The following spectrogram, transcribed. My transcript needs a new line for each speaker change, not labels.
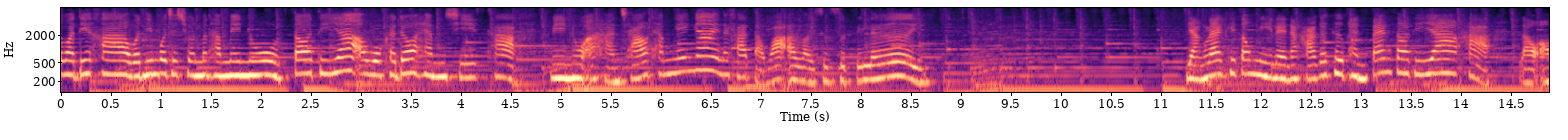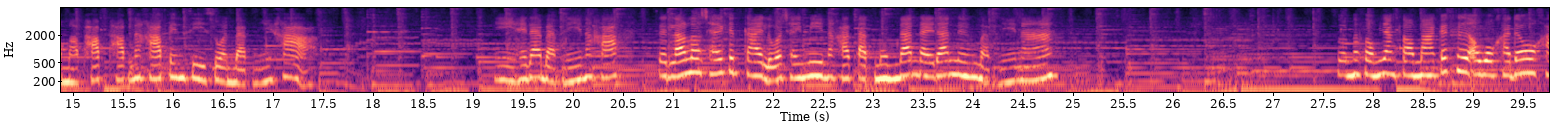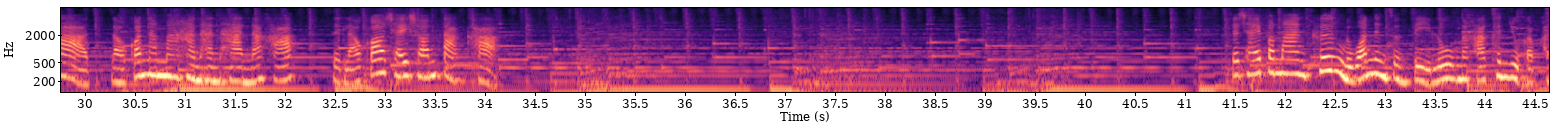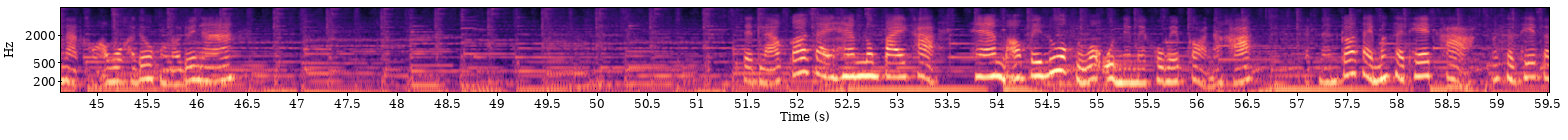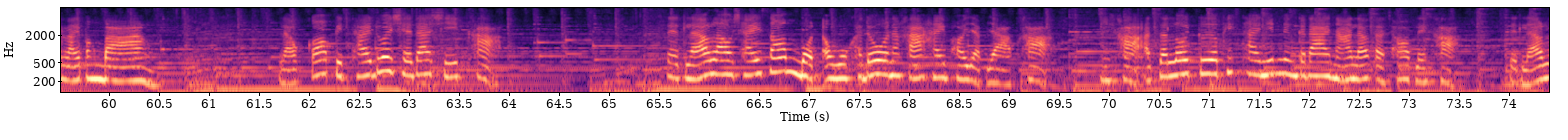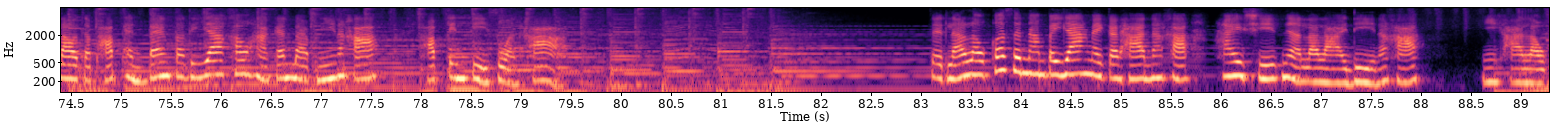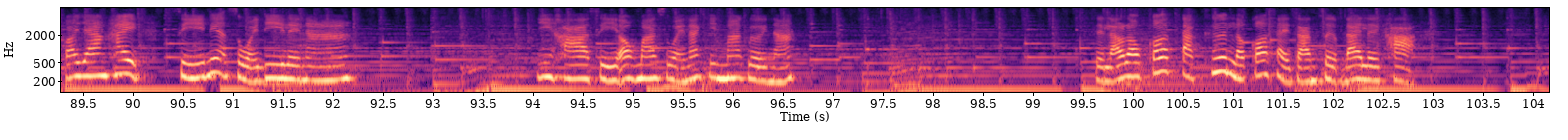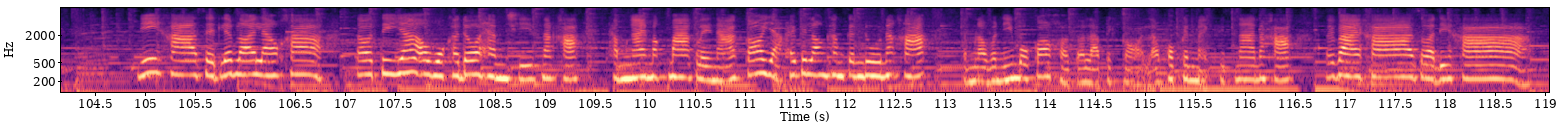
สวัสดีค่ะ วันนี้โบจะชวนมาทำเมนูตอร์ติยาอะโวคาโดแฮมชีสค่ะ เมนูอาหารเช้าทำง่าย ๆนะคะ แต่ว่าอร่อยสุดๆไปเลย อย่างแรกที่ต้องมีเลยนะคะ ก็คือแผ่นแป้งตอร์ติยาค่ะ เราเอามาพับๆนะคะ เป็น 4 ส่วนแบบนี้ค่ะ นี่ให้ได้แบบนี้นะคะ เสร็จแล้วเราใช้กรรไกรหรือว่าใช้มีดนะคะ ตัดมุมด้านใดด้านหนึ่งแบบนี้นะ ส่วนผสมอย่างต่อมาก็คืออะโวคาโดค่ะ เราก็นำมาหั่นหั่นหั่นนะคะ เสร็จแล้วก็ใช้ช้อนตักค่ะ จะใช้ประมาณครึ่งหรือว่า1ส่วน4ลูกนะคะ ขึ้นอยู่กับขนาดของอะโวคาโดของเราด้วยนะเสร็จแล้วก็ใส่แฮมลงไปค่ะ แฮมเอาไปลวกหรือว่าอุ่นในไมโครเวฟก่อนนะคะ จากนั้นก็ใส่มะเขือเทศค่ะ มะเขือเทศสไลด์บางๆ แล้วก็ปิดท้ายด้วยเชดดาร์ชีสค่ะ เสร็จแล้วเราใช้ซ่อมบดอะโวคาโดนะคะ ให้พอหยาบๆค่ะ นี่ค่ะ อาจจะโรยเกลือพริกไทยนิดนึงก็ได้นะ แล้วแต่ชอบเลยค่ะ เสร็จแล้วเราจะพับแผ่นแป้งตอร์ติยาเข้าหากันแบบนี้นะคะ พับเป็นสี่ส่วนค่ะ เสร็จแล้วเราก็จะนำไปย่างในกระทะนะคะ ให้ชีสเนี่ยละลายดีนะคะ นี่ค่ะเราก็ย่างให้สีเนี่ยสวยดีเลยนะ นี่ค่ะสีออกมาสวยน่ากินมากเลยนะ เสร็จแล้วเราก็ตักขึ้นแล้วก็ใส่จานเสิร์ฟได้เลยค่ะ นี่ค่ะเสร็จเรียบร้อยแล้วค่ะตอร์ติยาอะโวคาโดแฮมชีสนะคะทำง่ายมาก ๆ เลยนะ ก็อยากให้ไปลองทำกันดูนะคะ สำหรับวันนี้โบก็ขอตัวลาไปก่อน แล้วพบกันใหม่คลิปหน้านะคะ บ๊ายบายค่ะ สวัสดีค่ะ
